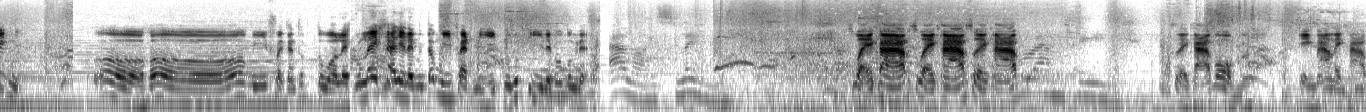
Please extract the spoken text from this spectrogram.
งโอ้โห มีแฟดกันทุกตัวเลยกูไล่ฆ่าทีไรมึงต้องมีแฟดหนีกูทุกทีเลยพวกมึงเนี่ย สวยครับ สวยครับ สวยครับ สวยครับผม เก่งมากเลยครับ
